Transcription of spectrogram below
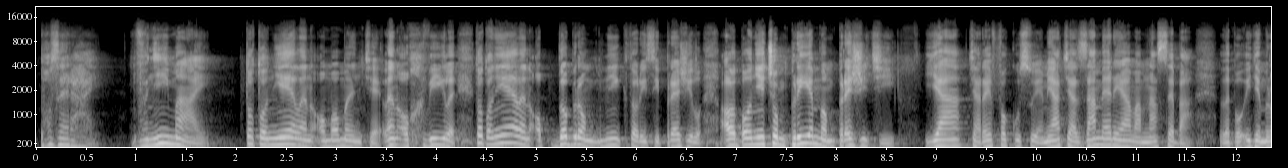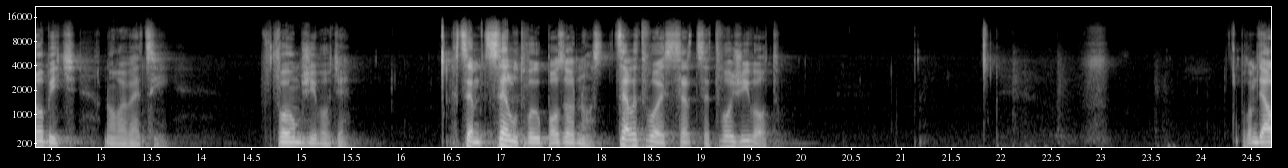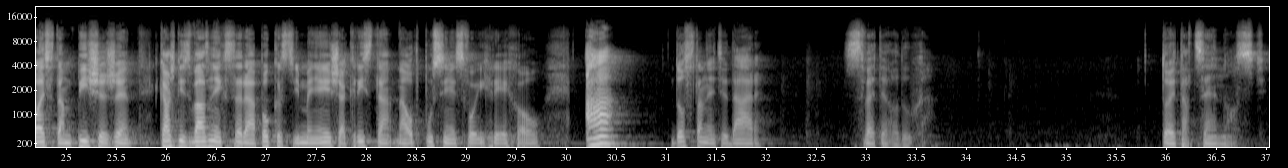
Pozeraj, vnímaj, toto nie je len o momente, len o chvíle. Toto nie je len o dobrom dni, ktorý si prežil, alebo o niečom príjemnom prežití. Ja ťa refokusujem, ja ťa zameriavam na seba, lebo idem robiť nové veci v tvojom živote. Chcem celú tvoju pozornosť, celé tvoje srdce, tvoj život. Potom ďalej sa tam píše, že každý z vás nech sa dá pokrstiť mene Ježa Krista na odpustenie svojich hriechov a dostanete dar Svetého Ducha. To je tá cennosť.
